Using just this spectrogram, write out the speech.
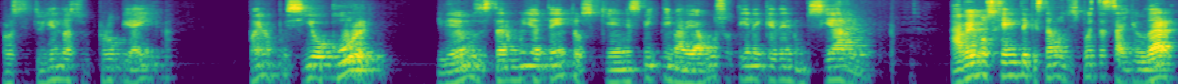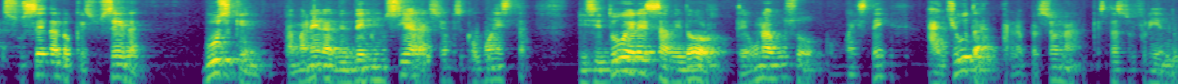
prostituyendo a su propia hija. Bueno, pues sí ocurre y debemos estar muy atentos. Quien es víctima de abuso tiene que denunciarlo. Habemos gente que estamos dispuestas a ayudar, suceda lo que suceda. Busquen la manera de denunciar acciones como esta. Y si tú eres sabedor de un abuso como este, ayuda a la persona que está sufriendo.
